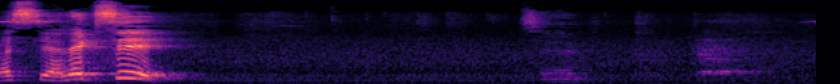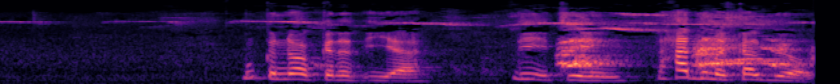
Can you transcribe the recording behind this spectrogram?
بس يا ليكسي! ممكن نقعد كده دقيقة دقيقتين لحد ما الكلب يقعد.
